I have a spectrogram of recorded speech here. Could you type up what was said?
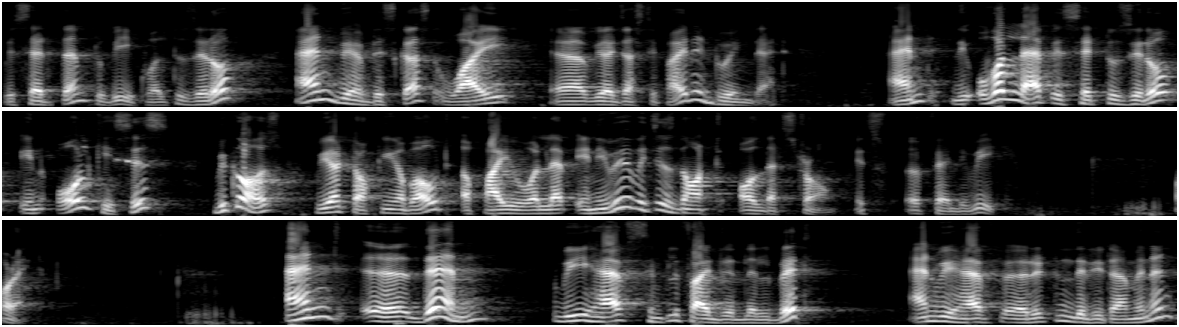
we set them to be equal to 0 and we have discussed why uh, we are justified in doing that. And the overlap is set to 0 in all cases because we are talking about a pi overlap anyway which is not all that strong it is uh, fairly weak alright. And uh, then we have simplified it a little bit and we have uh, written the determinant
